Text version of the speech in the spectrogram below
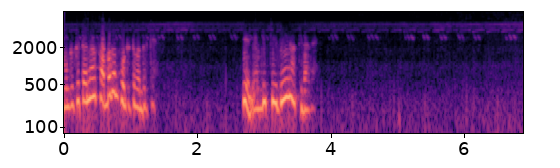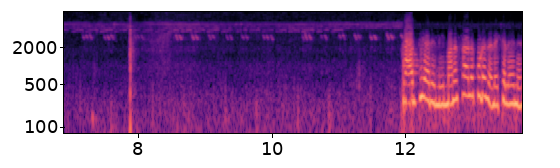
இவங்க கிட்ட எல்லாம் சபதம் போட்டுட்டு வந்திருக்கேன். என் நம்பிக்கை வீணாக்கிடாத வாத்தியாரை நீ மனசால கூட நினைக்கலன்னு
